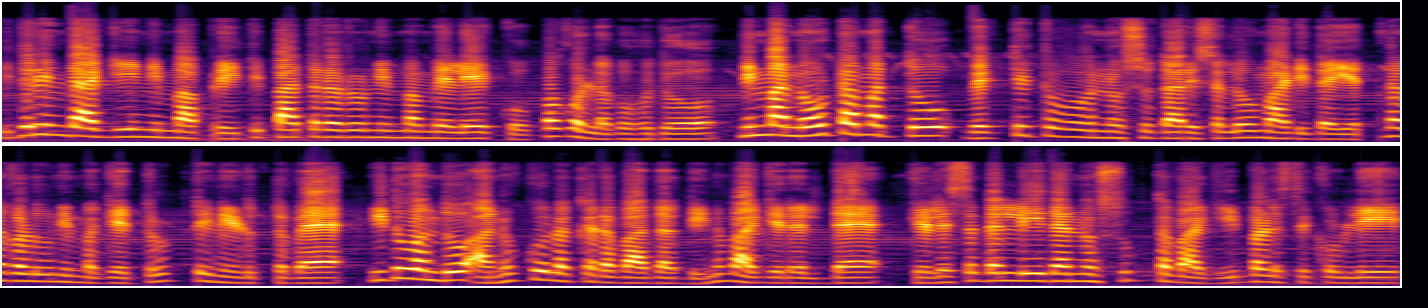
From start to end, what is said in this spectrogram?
ಇದರಿಂದಾಗಿ ನಿಮ್ಮ ಪ್ರೀತಿಪಾತ್ರರು ನಿಮ್ಮ ಮೇಲೆ ಕೋಪಗೊಳ್ಳಬಹುದು. ನಿಮ್ಮ ನೋಟ ಮತ್ತು ವ್ಯಕ್ತಿತ್ವವನ್ನು ಸುಧಾರಿಸಲು ಮಾಡಿದ ಯತ್ನಗಳು ನಿಮಗೆ ತೃಪ್ತಿ ನೀಡುತ್ತವೆ. ಇದು ಒಂದು ಅನುಕೂಲಕರವಾದ ದಿನವಾಗಿರಲಿದೆ. ಕೆಲಸದಲ್ಲಿ ಇದನ್ನು ಸೂಕ್ತವಾಗಿ ಬಳಸಿಕೊಳ್ಳಿ.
